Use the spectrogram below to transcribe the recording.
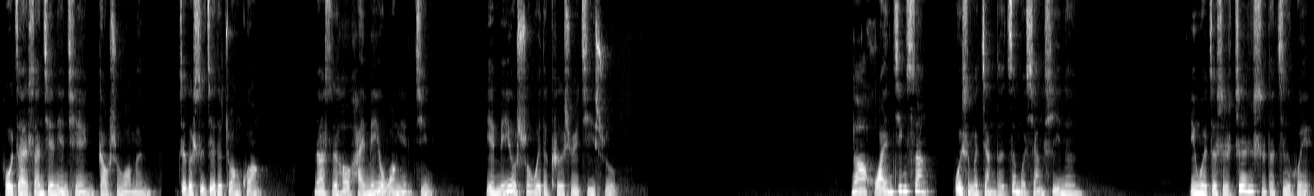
佛在三千年前告诉我们这个世界的状况，那时候还没有望远镜，也没有所谓的科学技术。那华严经上。为什么讲得这么详细呢？因为这是真实的智慧。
